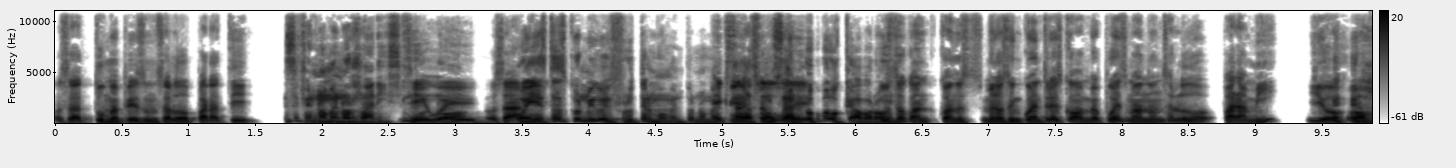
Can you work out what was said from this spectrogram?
O sea, tú me pides un saludo para ti. Ese fenómeno es rarísimo. Sí, ¿no? güey. O sea, Güey, estás conmigo, disfruta el momento, no me Exacto, pidas un saludo, cabrón. justo cuando, cuando me los encuentro es como, ¿me puedes mandar un saludo para mí? Y yo, "Oh".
